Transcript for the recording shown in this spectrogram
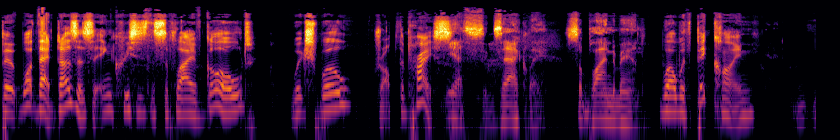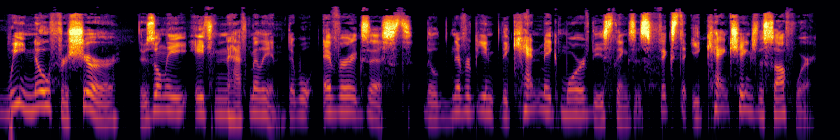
but what that does is it increases the supply of gold which will drop the price. Yes exactly supply and demand. Well, with Bitcoin, we know for sure there's only 18.5 million that will ever exist. There'll never be, they can't make more of these things. It's fixed that you can't change the software.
